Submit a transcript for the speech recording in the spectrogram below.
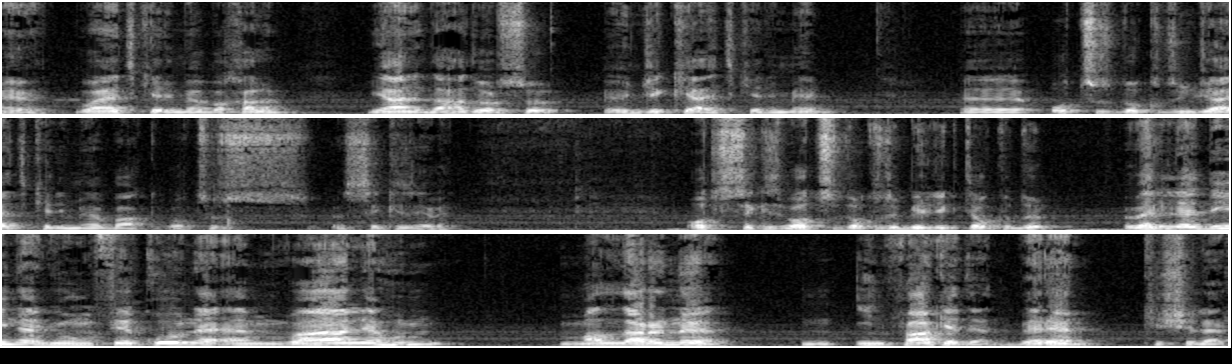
Evet bu ayet-i kerimeye bakalım. Yani daha doğrusu önceki ayet-i kerime 39. ayet-i kerimeye bak 38 evet. 38 ve 39'u birlikte okudu. وَالَّذ۪ينَ يُنْفِقُونَ اَمْوَالَهُمْ Mallarını infak eden, veren kişiler.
